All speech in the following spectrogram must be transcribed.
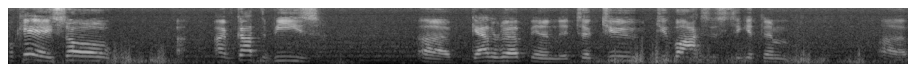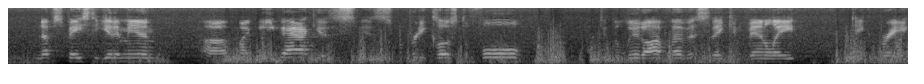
Okay, so uh, I've got the bees uh, gathered up, and it took two two boxes to get them uh, enough space to get them in. Uh, my bee vac is is pretty close to full. I took the lid off of it so they can ventilate, take a break.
